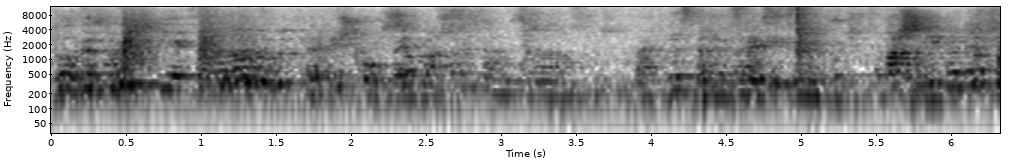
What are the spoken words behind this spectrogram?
Долго будешь ехать. Долго будет Я пешком Все, пойду. пошли. Так, быстро, не хочется. Пошли, ну тут...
